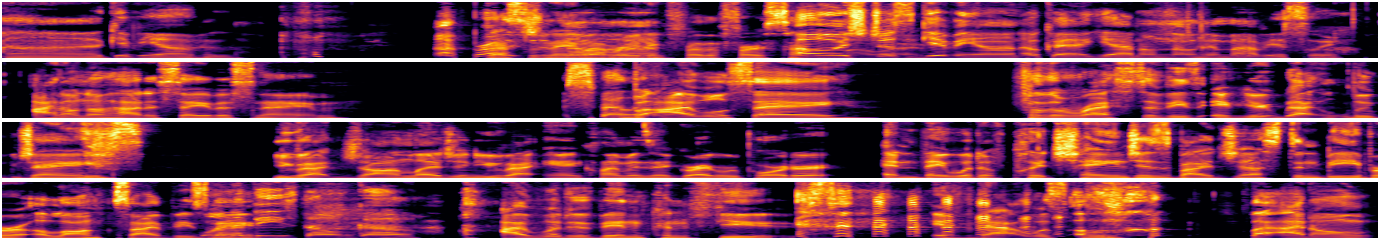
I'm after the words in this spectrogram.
uh Giveon who I probably That's the name know, I'm huh? reading for the first time. Oh, it's just life. Giveon. Okay, yeah, I don't know him obviously. I don't know how to say this name. Spell But it. I will say for the rest of these, if you've got Luke James, you got John Legend, you got Ant Clemons and Gregory Porter, and they would have put changes by Justin Bieber alongside these One names, of these don't go. I would have been confused if that was a like I don't.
